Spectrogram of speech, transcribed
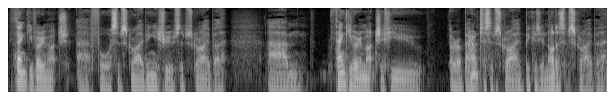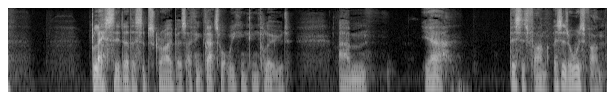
Thank you very much uh, for subscribing if you're a subscriber. Um, thank you very much if you are about to subscribe because you're not a subscriber. Blessed are the subscribers. I think that's what we can conclude. Um, yeah, this is fun. This is always fun.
